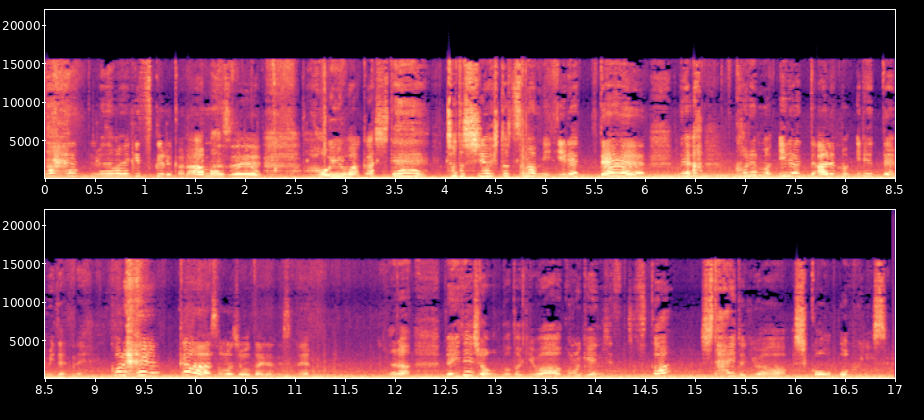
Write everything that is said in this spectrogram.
大変目玉焼き作るからまずお湯沸かしてちょっと塩一つまみ入れてであこれも入れてあれも入れてみたいなね。これがその状態なんですね。だからメディテーションの時はこの現実化したい時は思考オフにする。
